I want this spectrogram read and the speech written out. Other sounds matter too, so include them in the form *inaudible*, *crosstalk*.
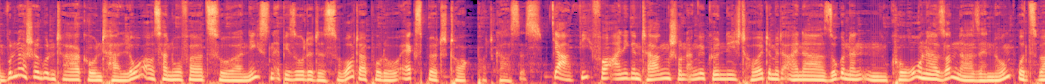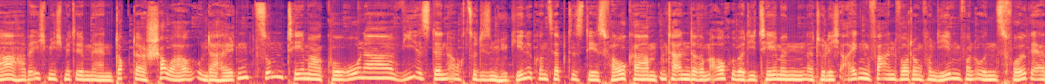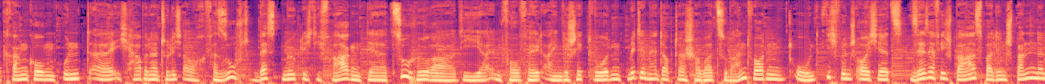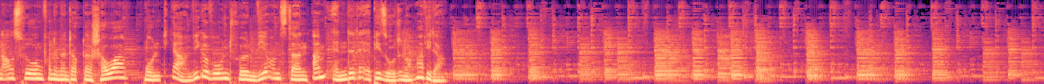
Einen wunderschönen guten Tag und hallo aus Hannover zur nächsten Episode des Waterpolo Expert Talk Podcastes. Ja, wie vor einigen Tagen schon angekündigt, heute mit einer sogenannten Corona-Sondersendung. Und zwar habe ich mich mit dem Herrn Dr. Schauer unterhalten zum Thema Corona, wie es denn auch zu diesem Hygienekonzept des DSV kam. Unter anderem auch über die Themen natürlich Eigenverantwortung von jedem von uns, Folgeerkrankungen und äh, ich habe natürlich auch versucht, best bestmöglich die Fragen der Zuhörer, die ja im Vorfeld eingeschickt wurden, mit dem Herrn Dr. Schauer zu beantworten. Und ich wünsche euch jetzt sehr, sehr viel Spaß bei den spannenden Ausführungen von dem Herrn Dr. Schauer. Und ja, wie gewohnt hören wir uns dann am Ende der Episode nochmal wieder.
